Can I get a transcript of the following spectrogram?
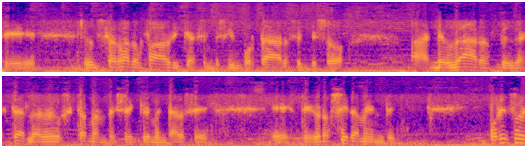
se cerraron fábricas, se empezó a importar, se empezó a endeudar, deuda externa, la deuda externa empezó a incrementarse este, groseramente. Por eso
